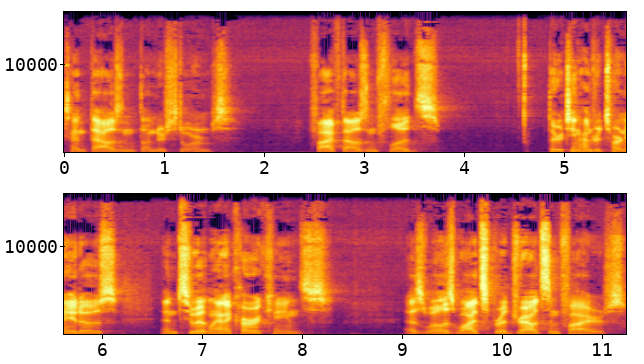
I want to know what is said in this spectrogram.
10,000 thunderstorms, 5,000 floods, 1,300 tornadoes, and two Atlantic hurricanes, as well as widespread droughts and fires.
